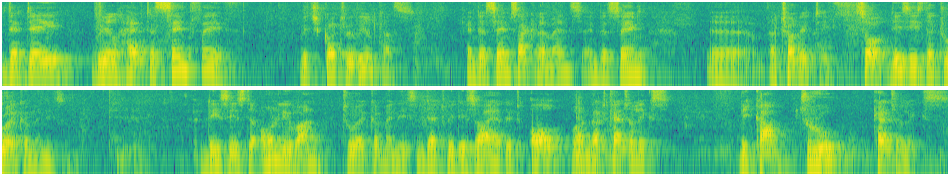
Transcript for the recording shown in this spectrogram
that they will have the same faith which God revealed us, and the same sacraments and the same uh, authority. So this is the true ecumenism. this is the only one true ecumenism that we desire that all who are not Catholics become true Catholics.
